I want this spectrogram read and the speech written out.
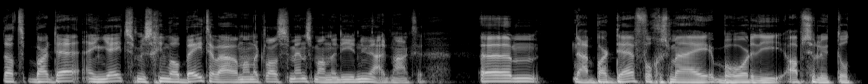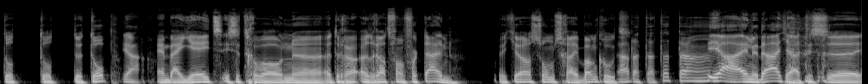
dat Bardet en Yates misschien wel beter waren dan de klassementsmannen die het nu uitmaakten. Ehm, nou, Bardet volgens mij behoorde die absoluut tot, tot, tot de top. Ja. En bij Yates is het gewoon eh, het, ra- het rad van fortuin. Weet je wel, soms ga je bankroet. Da, da, da. Ja, inderdaad. Ja. Het is, eh,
